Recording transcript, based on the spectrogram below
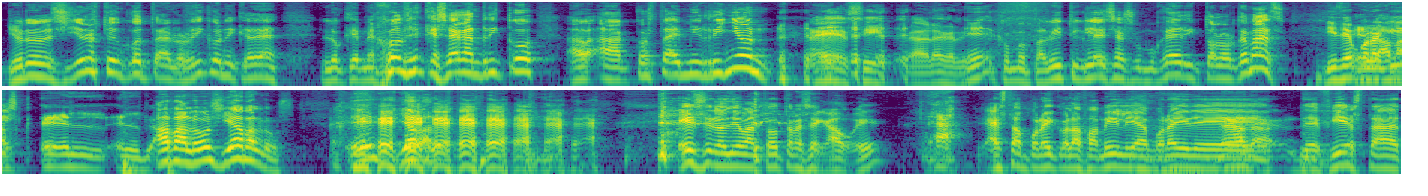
Yo no, si yo no estoy en contra de los ricos, ni que lo que me jode es que se hagan ricos a, a costa de mi riñón. Eh, sí, la verdad que sí. ¿Eh? Como Pablito Iglesias, su mujer y todos los demás. Dice por El aquí- Abas- El, el Ábalos y Ábalos. ¿eh? Y Ábalos. Ese lo lleva todo trasegado, ¿eh? Ha estado por ahí con la familia, por ahí de, fiesta,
